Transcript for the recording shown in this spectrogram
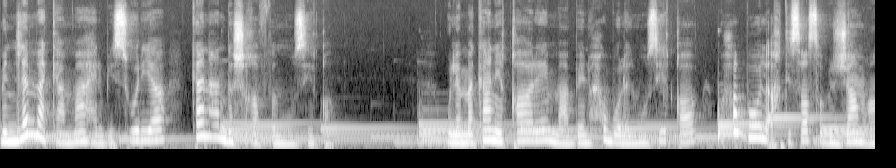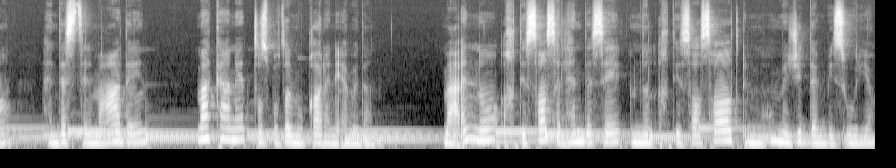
من لما كان ماهر بسوريا كان عنده شغف بالموسيقى. ولما كان يقارن ما بين حبه للموسيقى وحبه لاختصاصه بالجامعة هندسة المعادن ما كانت تزبط المقارنة أبداً مع أنه اختصاص الهندسة من الاختصاصات المهمة جدا بسوريا.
